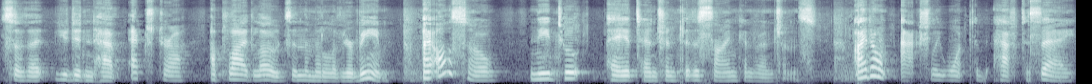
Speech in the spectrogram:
so that you didn't have extra applied loads in the middle of your beam. I also need to pay attention to the sign conventions. I don't actually want to have to say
